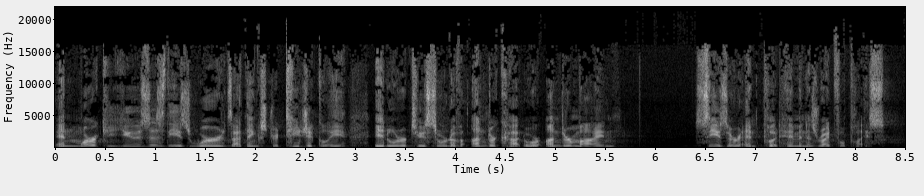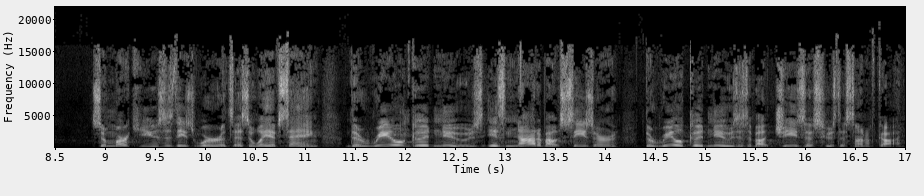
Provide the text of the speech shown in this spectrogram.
And Mark uses these words, I think, strategically in order to sort of undercut or undermine Caesar and put him in his rightful place. So Mark uses these words as a way of saying the real good news is not about Caesar, the real good news is about Jesus, who's the Son of God.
